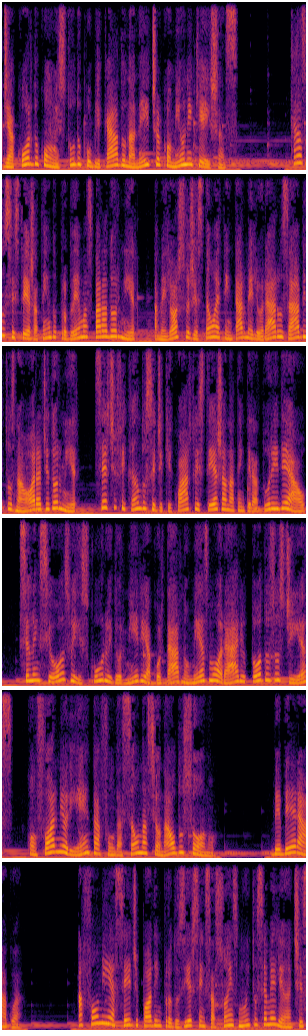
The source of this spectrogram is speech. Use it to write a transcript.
de acordo com um estudo publicado na Nature Communications. Caso se esteja tendo problemas para dormir, a melhor sugestão é tentar melhorar os hábitos na hora de dormir, certificando-se de que quarto esteja na temperatura ideal, silencioso e escuro e dormir e acordar no mesmo horário todos os dias, conforme orienta a Fundação Nacional do Sono. Beber água. A fome e a sede podem produzir sensações muito semelhantes,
